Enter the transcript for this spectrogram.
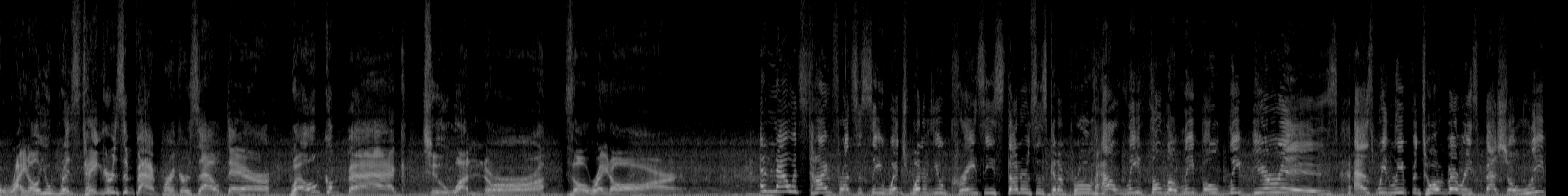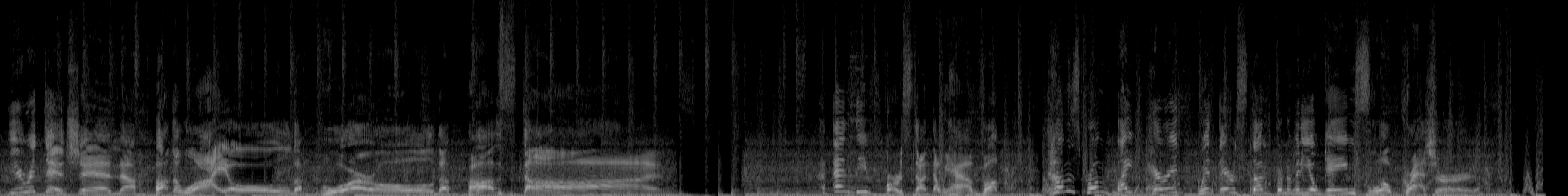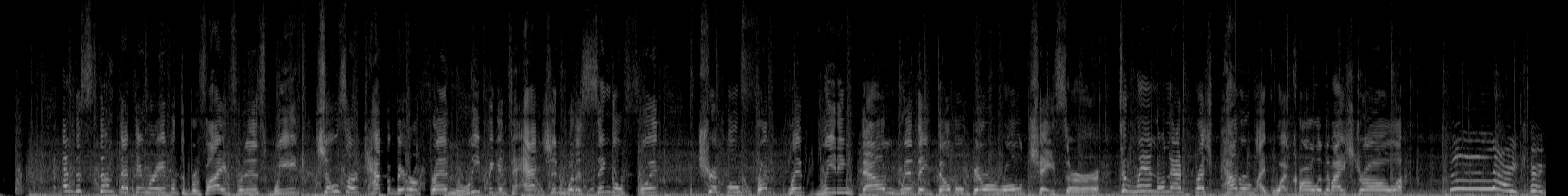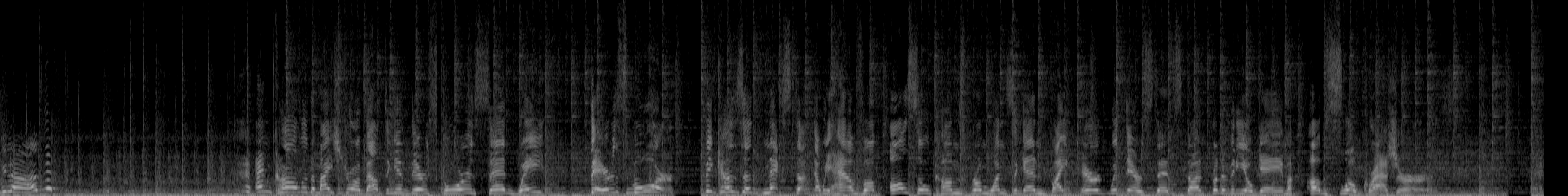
Alright, all you risk takers and backbreakers out there, welcome back to Under the Radar. And now it's time for us to see which one of you crazy stunners is gonna prove how lethal the Leapo oh, Leap Year is as we leap into a very special Leap Year edition of the Wild World of Stunts. And the first stunt that we have up comes from Bite Parrot with their stunt from the video game Slope Crashers. And the stunt that they were able to provide for this week shows our capybara friend leaping into action with a single foot triple front flip leading down with a double barrel roll chaser to land on that fresh powder like what Carl and the Maestro like a glove. And Carl and the Maestro about to give their scores said, wait, there's more! Because the next stunt that we have up also comes from once again Bite Parrot with their said stunt from the video game of Slope Crashers.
